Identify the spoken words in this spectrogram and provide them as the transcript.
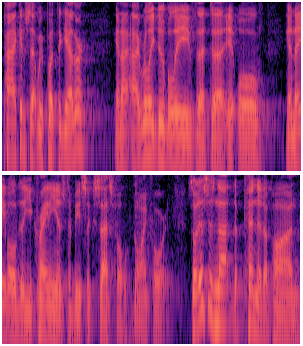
package that we put together. And I, I really do believe that uh, it will enable the Ukrainians to be successful going forward. So this is not dependent upon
